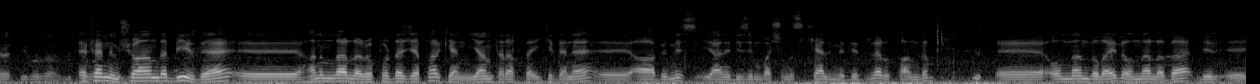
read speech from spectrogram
Evet Yılmaz abi. bir Efendim şu anda bir de e, hanımlarla röportaj yaparken yan tarafta iki tane e, abimiz yani bizim başımız kel mi dediler utandım. E, ondan dolayı da onlarla da bir e,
